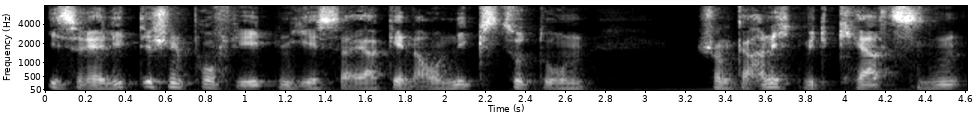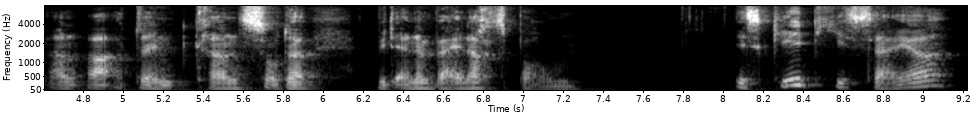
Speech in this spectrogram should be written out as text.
israelitischen Propheten Jesaja genau nichts zu tun, schon gar nicht mit Kerzen an Adventkranz oder mit einem Weihnachtsbaum. Es geht Jesaja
